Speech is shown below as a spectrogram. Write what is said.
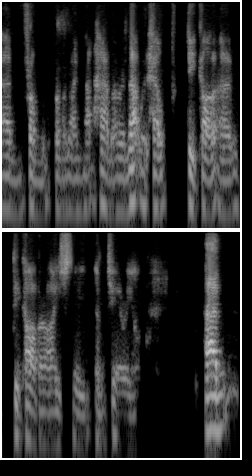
um, from, from around that hammer, and that would help decar- uh, decarbonize the, the material. Um,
